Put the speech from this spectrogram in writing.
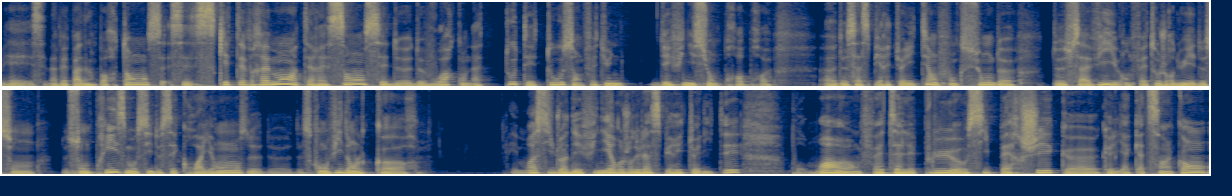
mais ça n'avait pas d'importance. Ce qui était vraiment intéressant, c'est de, voir qu'on a toutes et tous en fait une définition propre euh, de sa spiritualité en fonction de, de sa vie en fait aujourd'hui et de son, de son prisme aussi, de ses croyances, de, de, ce qu'on vit dans le corps. Et moi, si je dois définir aujourd'hui la spiritualité, pour moi, en fait, elle est plus aussi perchée qu'il y a 4-5 ans.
